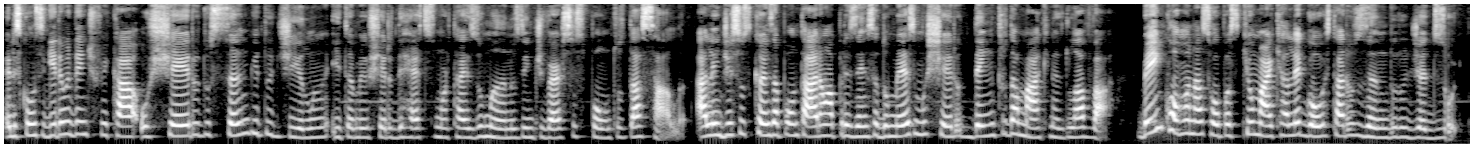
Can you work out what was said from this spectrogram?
Eles conseguiram identificar o cheiro do sangue do Dylan e também o cheiro de restos mortais humanos em diversos pontos da sala. Além disso, os cães apontaram a presença do mesmo cheiro dentro da máquina de lavar, bem como nas roupas que o Mark alegou estar usando no dia 18.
